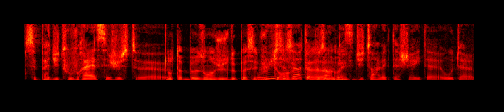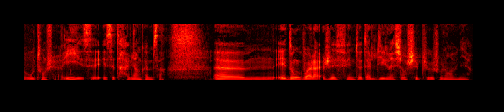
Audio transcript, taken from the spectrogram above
c'est pas du tout vrai. C'est juste. euh, Non, t'as besoin juste de passer du temps c'est avec ça. T'as ta... besoin de oui. passer du temps avec ta chérie ta- ou, ta- ou ton chéri, et c'est, et c'est très bien comme ça. Euh, et donc voilà, j'ai fait une totale digression. Je sais plus où je voulais en venir.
